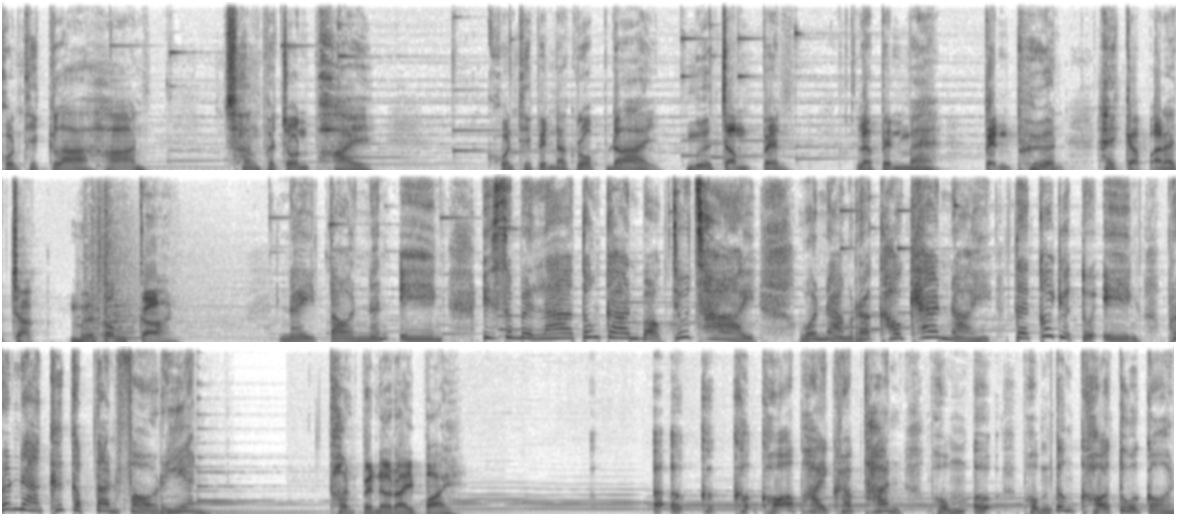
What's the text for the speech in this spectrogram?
คนที่กล้าหาญช่างผจญภัย คนที่เป็นนักรบได้เมื่อจำเป็น และเป็นแม่เป็นเพื่อนให้กับอาณาจักรเมื่อต้องการ ในตอนนั้นเอง อิซาเบลล่าต้องการบอกเจ้าชาย ว่านางรักเขาแค่ไหน แต่ก็หยุดตัวเอง เพราะนางคือกัปตันฟอเรียน ท่านเป็นอะไรไป เออเออขอขอขออภัยครับท่าน ผมเออผมต้องขอตัวก่อน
